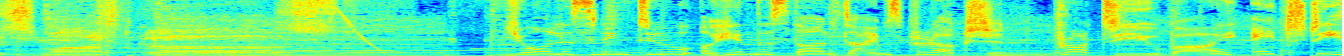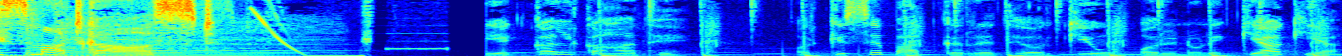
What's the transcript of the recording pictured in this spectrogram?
Smartcast. You're listening to a Hindustan Times production brought to you by HD Smartcast. ये कल कहाँ थे और किससे बात कर रहे थे और क्यों और इन्होंने क्या किया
